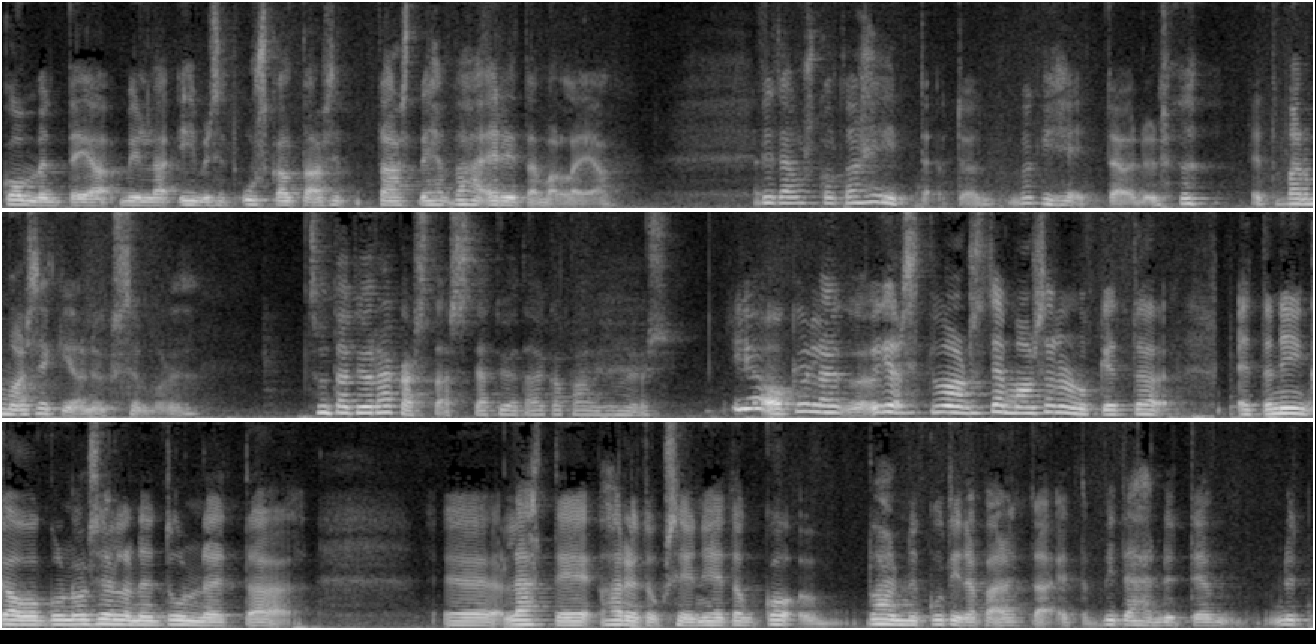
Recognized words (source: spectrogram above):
kommentteja, millä ihmiset uskaltaa sitten taas tehdä vähän eri tavalla. Ja pitää uskaltaa heittäytyä. Mäkin heittäydyn. Että varmaan sekin on yksi semmoinen. Sun täytyy rakastaa sitä työtä aika paljon myös. Joo, kyllä. Ja sitten mä oon, sitä mä oon sanonutkin, että, että niin kauan kun on sellainen tunne, että lähtee harjoituksiin niin, että on ko- vähän kutina päällä, että, että mitähän nyt, ja nyt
